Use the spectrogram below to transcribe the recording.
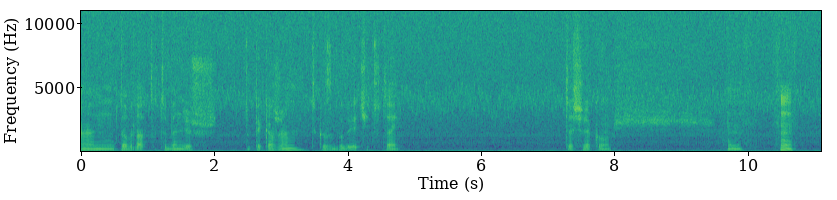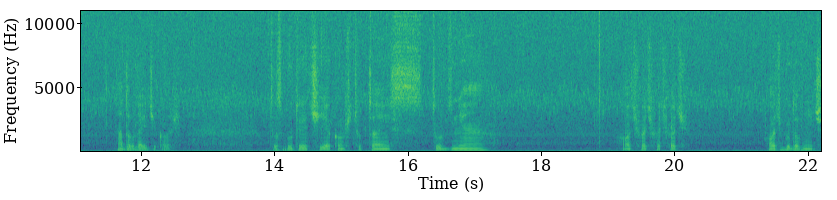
Em, dobra, to ty będziesz tu piekarzem, tylko zbuduję ci tutaj też jakąś... Hmm. Hmm. A dobra, idzie koleś. To zbuduję ci jakąś tutaj studnię. Chodź, chodź, chodź, chodź. Chodź budowniczy.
